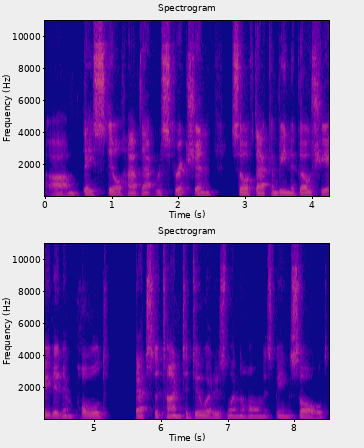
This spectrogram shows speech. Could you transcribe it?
um, they still have that restriction. So if that can be negotiated and pulled, that's the time to do it is when the home is being sold.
